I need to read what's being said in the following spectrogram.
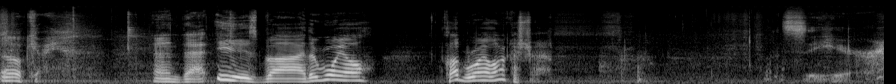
Okay. And that is by the Royal Club Royal Orchestra. Let's see here.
